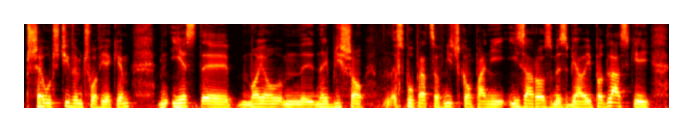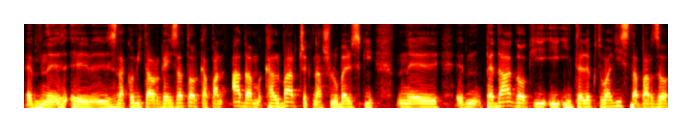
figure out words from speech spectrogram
przeuczciwym człowiekiem. Jest moją mm, najbliższą współpracowniczką pani Iza Rozmy z Białej Podlaskiej, znakomita organizatorka, pan Adam Kalbarczyk, nasz lubelski e, e, pedagog i, i intelektualista, bardzo,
